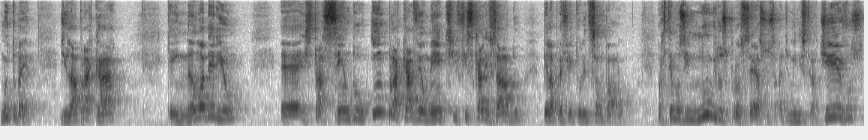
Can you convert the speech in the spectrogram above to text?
Muito bem, de lá para cá, quem não aderiu é, está sendo implacavelmente fiscalizado pela Prefeitura de São Paulo. Nós temos inúmeros processos administrativos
